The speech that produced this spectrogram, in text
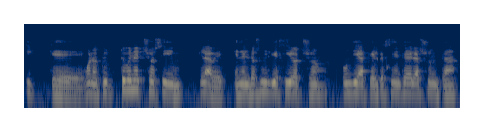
y que, bueno, tu- tuve un hecho así clave. En el 2018, un día que el presidente de la Junta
